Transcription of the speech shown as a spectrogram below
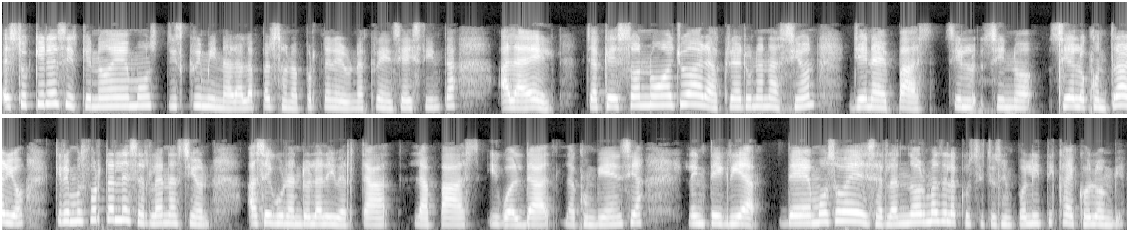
Esto quiere decir que no debemos discriminar a la persona por tener una creencia distinta a la de él, ya que eso no ayudará a crear una nación llena de paz, sino si de lo contrario queremos fortalecer la nación asegurando la libertad, la paz, igualdad, la convivencia, la integridad. Debemos obedecer las normas de la Constitución Política de Colombia,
